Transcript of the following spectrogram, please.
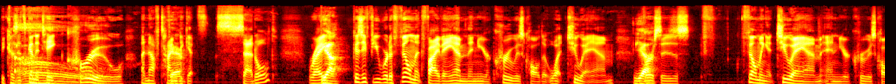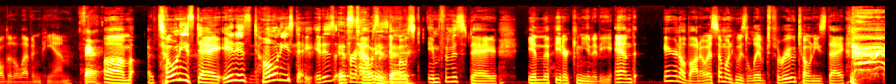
because it's going to take crew enough time Oh. Fair. to get settled, right? Yeah. Because if you were to film at 5 a.m., then your crew is called at what 2 a.m. Yeah. versus f- filming at 2 a.m. and your crew is called at 11 p.m. fair. Um, Tony's Day. It is Tony's Day. It is It's perhaps Tony's the Day. most infamous day in the theater community. And Aaron Albano, as someone who's lived through Tony's Day,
